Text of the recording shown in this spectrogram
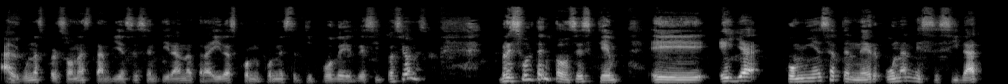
algunas personas también se sentirán atraídas con, este tipo de, situaciones. Resulta entonces que eh, ella comienza a tener una necesidad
